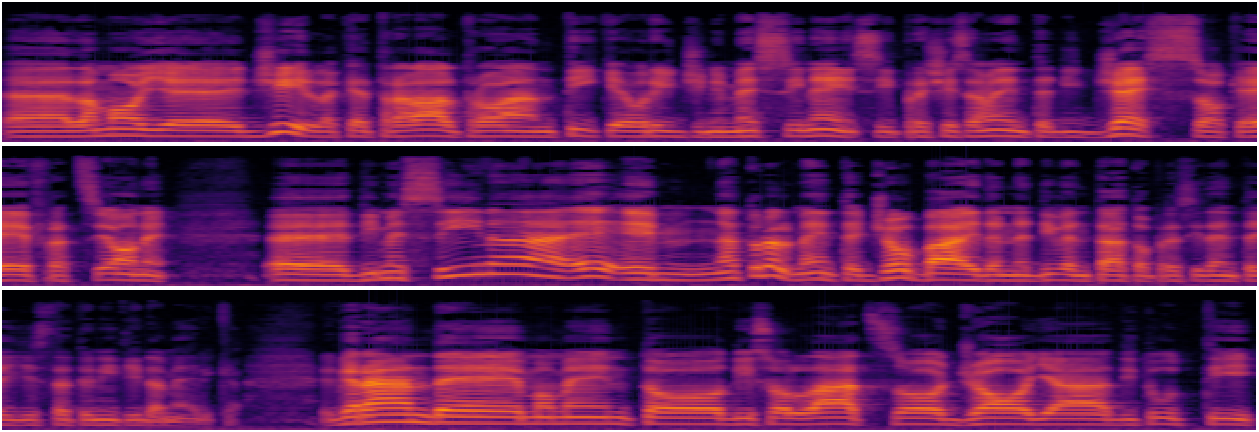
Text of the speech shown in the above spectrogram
eh, la moglie Jill, che tra l'altro ha antiche origini messinesi, precisamente di Gesso, che è frazione eh, di Messina e, e, naturalmente Joe Biden è diventato presidente degli Stati Uniti d'America. Grande momento di sollazzo, gioia di tutti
